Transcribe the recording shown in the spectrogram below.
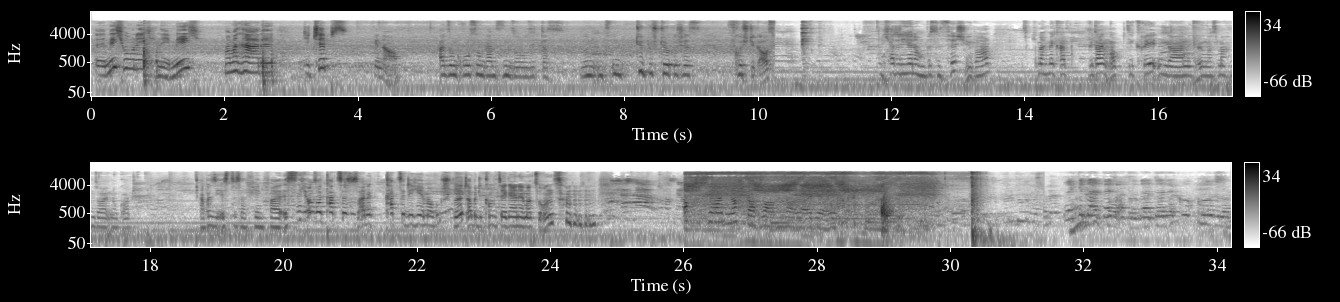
äh, Milchhonig, nee, Milch, Marmelade, die Chips, genau. Also im Großen und Ganzen so sieht das so ein, ein typisch türkisches Frühstück aus. Ich hatte hier noch ein bisschen Fisch über. Ich mache mir gerade Gedanken, ob die Gräten da nicht irgendwas machen sollten. Oh Gott. Aber sie isst es auf jeden Fall. Es ist nicht unsere Katze, es ist eine Katze, die hier immer rumschwirrt, aber die kommt sehr gerne immer zu uns. Ob das hier heute Nacht doch saugen soll, Leute.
